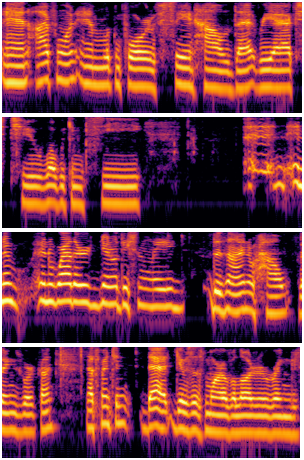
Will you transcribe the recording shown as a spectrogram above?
And I, for one, am looking forward to seeing how that reacts to what we can see in, a in a rather you know decently design of how things work on. Not to mention that gives us more of a Lord of the Rings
